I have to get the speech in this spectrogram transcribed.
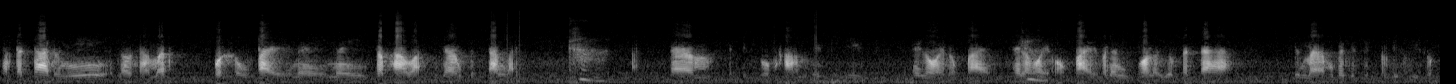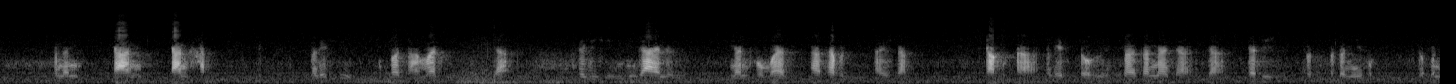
ถ้าตะกร้าตัวนี้เราสามารถกดลงไปในในสภาวะที่น้ำเกิดการไหล ค่ะ น้ำจะเป็นตัวพามที่ที่ให้ลอยลงไป ให้ลอยออกไป เพราะฉะนั้นพอเรายกตะกร้าขึ้นมา มันก็จะติดกับวิธีสมเพราะฉะนั้นการการคัดเมล็ดที่ก็สามารถที่จะใช้วิธีนี้ได้เลยนั้นผมว่าถ้าถ้าไปกับกับอ่าเมล็ดตัวอื่นก็ก็น่าจะจะจะดีเพราะเพราะตัวนี้ผมก็มัน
